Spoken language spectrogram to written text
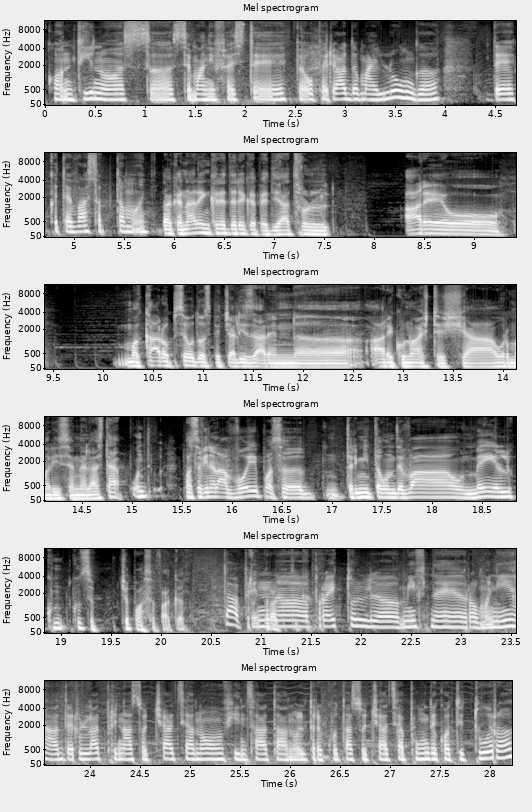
continuă să se manifeste pe o perioadă mai lungă de câteva săptămâni. Dacă nu are încredere că pediatrul are o măcar o pseudo-specializare în uh, a recunoaște și a urmări semnele astea, unde, poate să vină la voi, poate să trimită undeva un mail, cum, cum se, ce poate să facă? Da, prin uh, Practic. proiectul uh, MIFNE România, derulat prin asociația nou înființată anul trecut, Asociația Punct de Cotitură,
